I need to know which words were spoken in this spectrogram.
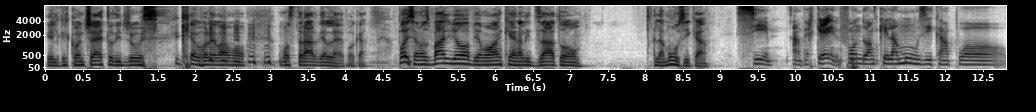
il, il concetto di Juice che volevamo mostrarvi all'epoca. Poi, se non sbaglio, abbiamo anche analizzato la musica. Sì, ah, perché in fondo anche la musica può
